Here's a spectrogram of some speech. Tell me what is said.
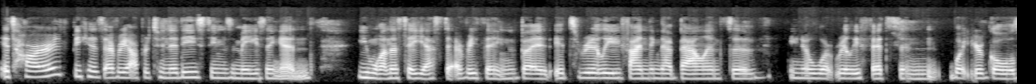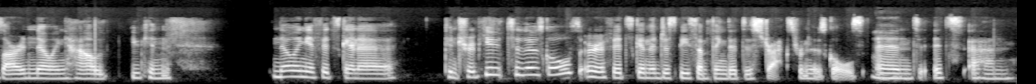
it's hard because every opportunity seems amazing and you want to say yes to everything but it's really finding that balance of you know what really fits and what your goals are and knowing how you can knowing if it's going to contribute to those goals or if it's going to just be something that distracts from those goals. Mm-hmm. and it's um,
